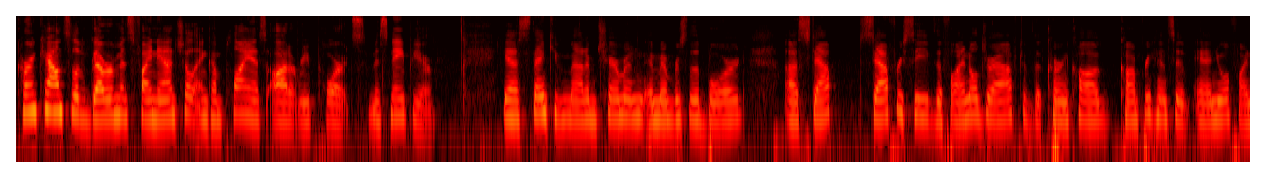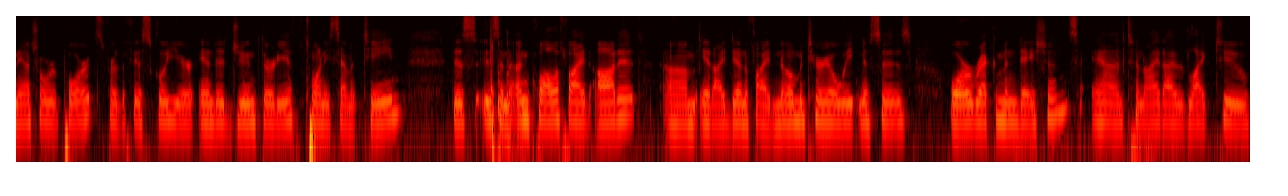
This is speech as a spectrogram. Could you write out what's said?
Kern Council of Governments Financial and Compliance Audit Reports. Ms. Napier. Yes, thank you, Madam Chairman and members of the board. Uh, staff, staff received the final draft of the Kern Cog Comprehensive Annual Financial Reports for the fiscal year ended June thirtieth, twenty seventeen. This is an unqualified audit. Um, it identified no material weaknesses or recommendations. And tonight I would like to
